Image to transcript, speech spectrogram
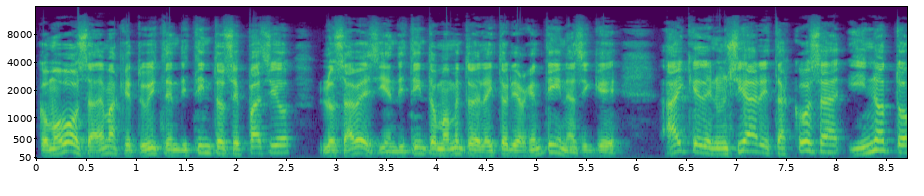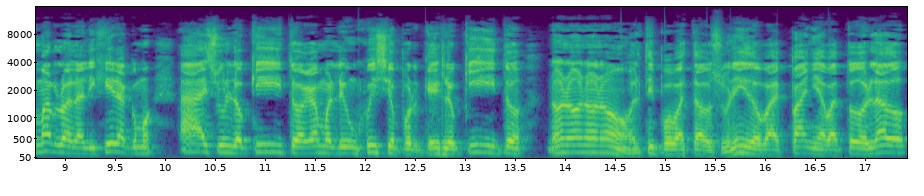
como vos, además que estuviste en distintos espacios, lo sabés y en distintos momentos de la historia argentina. Así que hay que denunciar estas cosas y no tomarlo a la ligera como, ah, es un loquito, hagámosle un juicio porque es loquito. No, no, no, no. El tipo va a Estados Unidos, va a España, va a todos lados,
